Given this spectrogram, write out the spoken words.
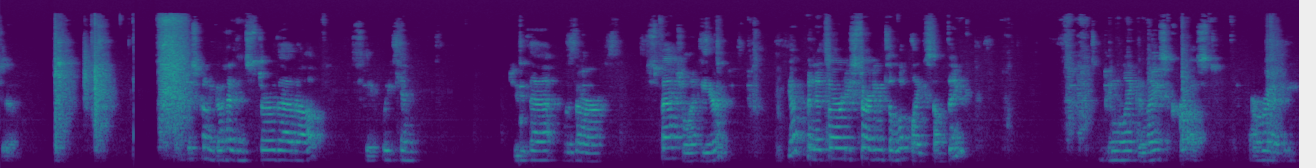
two. Just going to go ahead and stir that up. See if we can do that with our spatula here. Yep, and it's already starting to look like something. Looking like a nice crust already.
